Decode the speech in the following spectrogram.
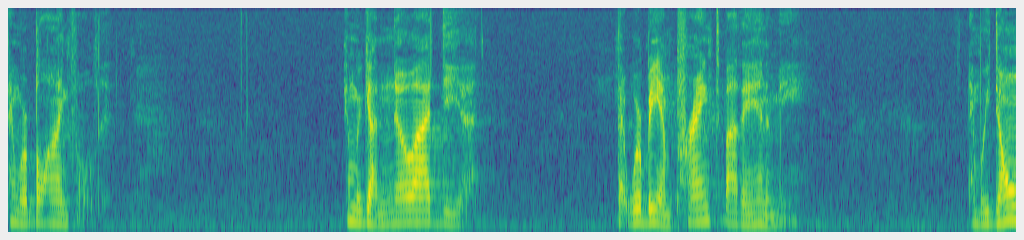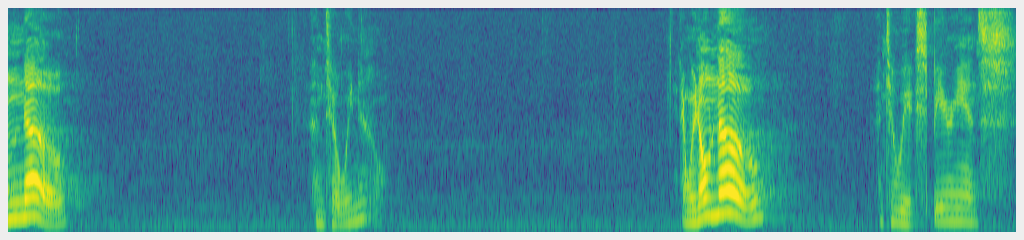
And we're blindfolded. And we've got no idea that we're being pranked by the enemy. And we don't know until we know. And we don't know until we experience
